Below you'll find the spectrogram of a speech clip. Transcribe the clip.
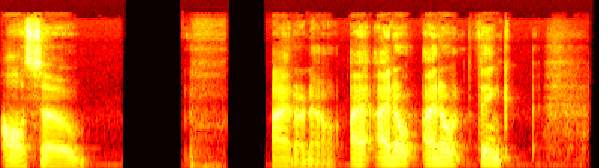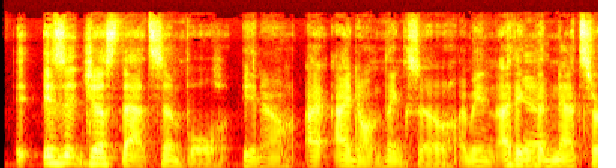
also, I don't know. I, I don't. I don't think. Is it just that simple? You know, I, I don't think so. I mean, I think Yeah. the Nets are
